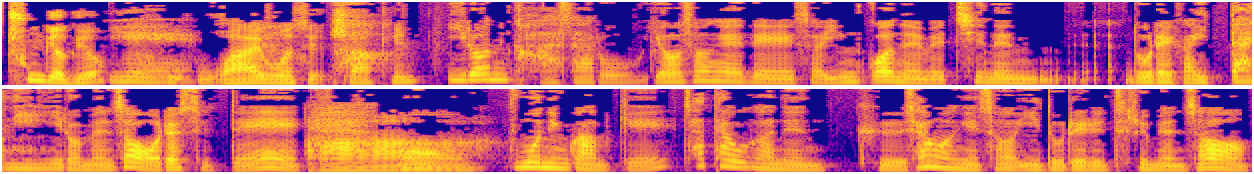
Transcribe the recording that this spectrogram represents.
충격이요? 예. Why was it shocking? 이런 가사로 여성에 대해서 인권을 외치는 노래가 있다니 이러면서 어렸을 때 아. 어, 부모님과 함께 차 타고 가는 그 상황에서 이 노래를 들으면서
